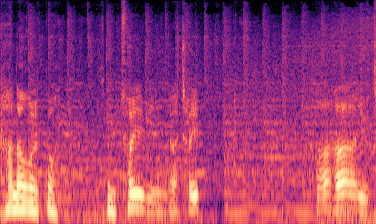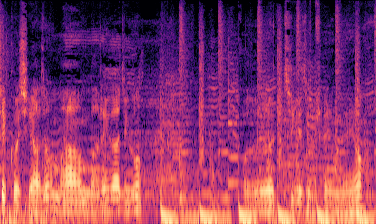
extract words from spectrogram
하나월도 지금 초입입니다. 초입. 아하 유채꽃이 아주 만발해가지고 멋지게 지금 펴있네요.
